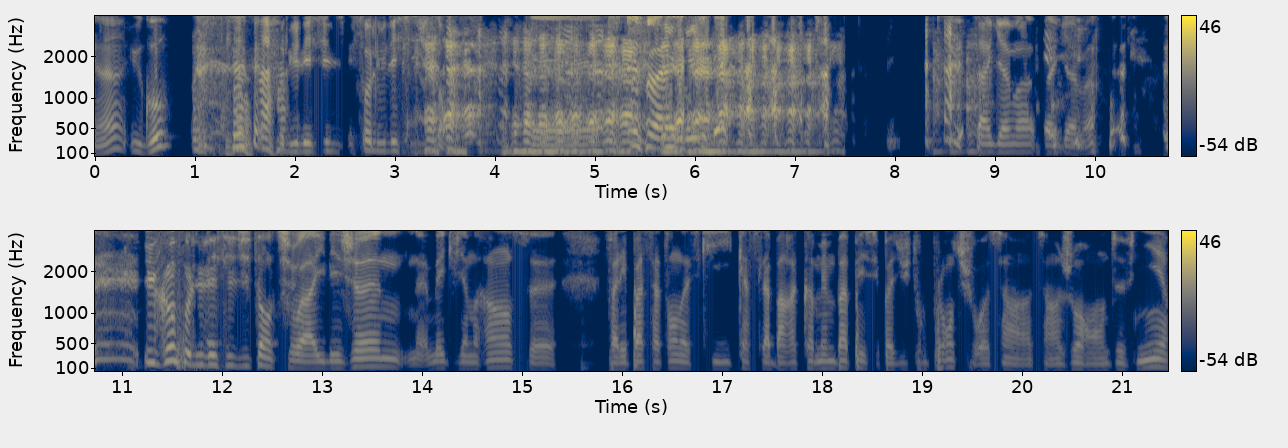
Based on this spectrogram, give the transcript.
hein, Hugo, faut lui laisser, du- faut lui laisser du temps. Euh, voilà, t'es un gamin, t'es un gamin. Hugo, faut lui laisser du temps, tu vois. Il est jeune, le mec vient de Reims. euh, fallait pas s'attendre à ce qu'il casse la baraque comme Mbappé. C'est pas du tout le plan, tu vois. C'est un, c'est un joueur en devenir.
